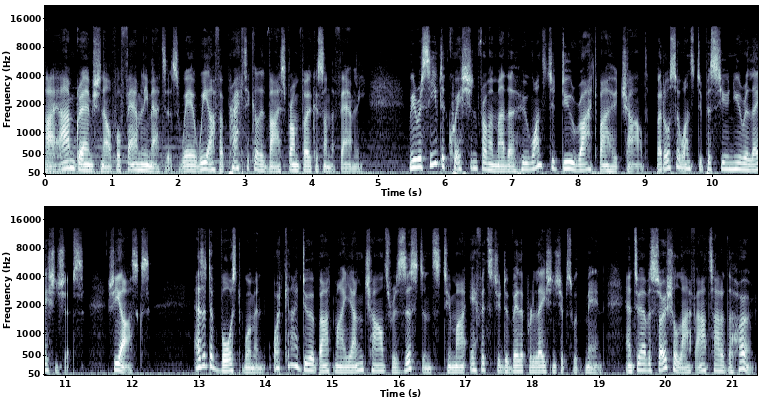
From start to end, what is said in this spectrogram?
Hi, I'm Graham Schnell for Family Matters, where we offer practical advice from Focus on the Family. We received a question from a mother who wants to do right by her child, but also wants to pursue new relationships. She asks, as a divorced woman, what can I do about my young child's resistance to my efforts to develop relationships with men and to have a social life outside of the home?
